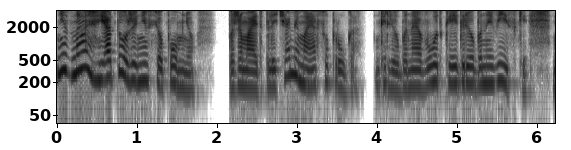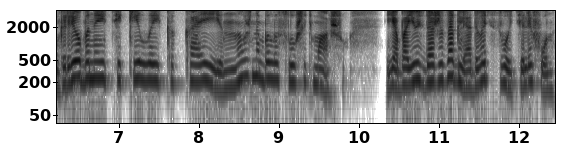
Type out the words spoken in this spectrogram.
«Не знаю, я тоже не все помню», — пожимает плечами моя супруга. Грёбаная водка и грёбаные виски, грёбаные текила и кокаин. Нужно было слушать Машу. Я боюсь даже заглядывать в свой телефон.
